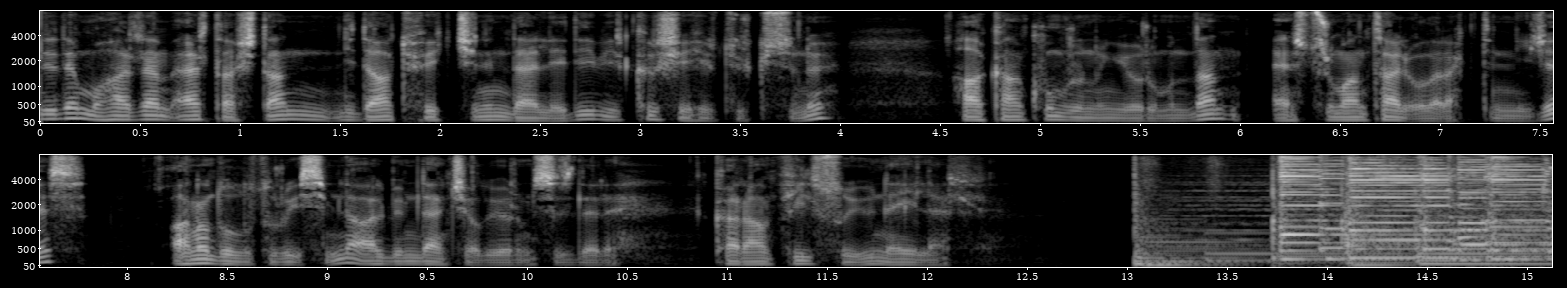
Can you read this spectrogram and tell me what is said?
1977'de Muharrem Ertaş'tan Nida Tüfekçi'nin derlediği bir Kırşehir türküsünü Hakan Kumru'nun yorumundan enstrümantal olarak dinleyeceğiz. Anadolu Turu isimli albümden çalıyorum sizlere. Karanfil suyu neyler? Müzik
